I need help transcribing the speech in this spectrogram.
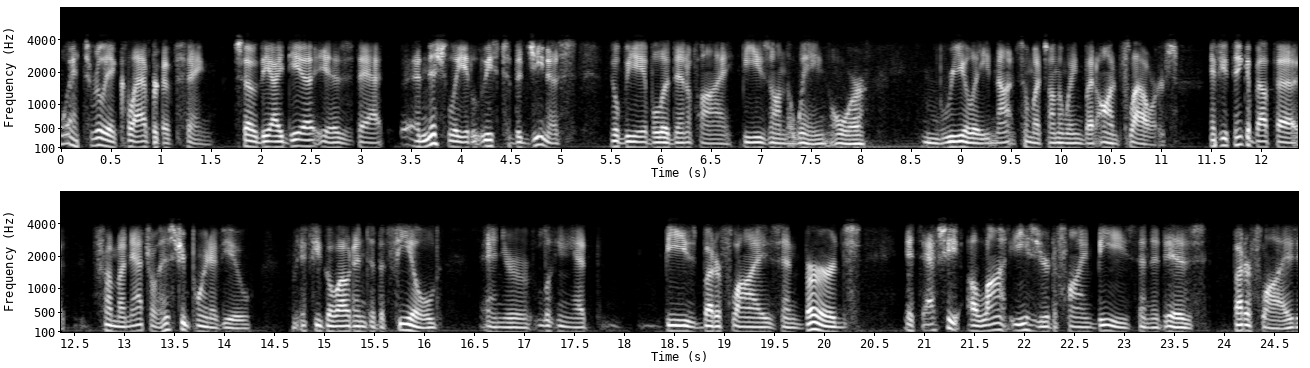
Well, it's really a collaborative thing. So the idea is that initially, at least to the genus, you'll be able to identify bees on the wing, or really not so much on the wing, but on flowers. If you think about that from a natural history point of view, if you go out into the field and you're looking at bees, butterflies, and birds, it's actually a lot easier to find bees than it is butterflies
